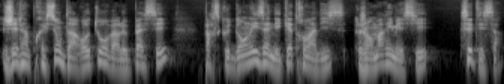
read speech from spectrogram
j'ai l'impression d'un retour vers le passé, parce que dans les années 90, Jean-Marie Messier, c'était ça.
